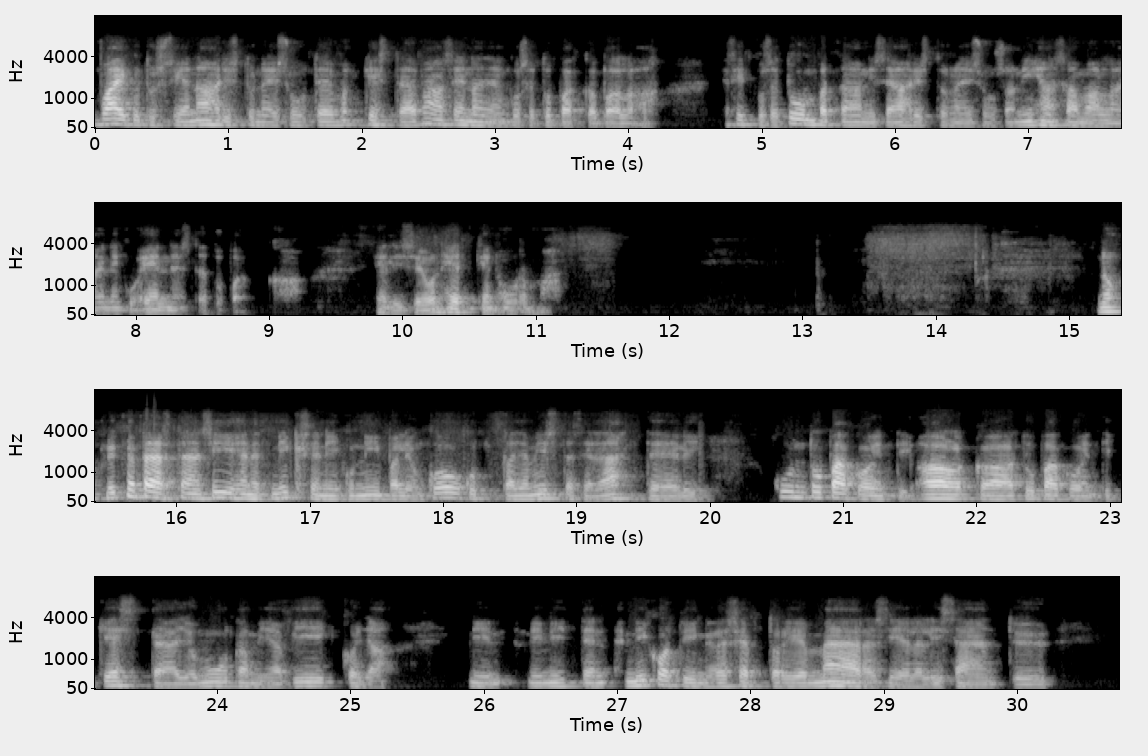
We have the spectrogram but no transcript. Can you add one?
vaikutus siihen ahdistuneisuuteen kestää vain sen ajan, kun se tupakka palaa. Ja sitten kun se tumpataan, niin se ahdistuneisuus on ihan samanlainen kuin ennen sitä tupakkaa. Eli se on hetken hurmaa. No nyt me päästään siihen, että miksi se niin, kuin niin paljon koukuttaa ja mistä se lähtee. Eli kun tupakointi alkaa, tupakointi kestää jo muutamia viikkoja, niin, niin niiden nikotiinireseptorien määrä siellä lisääntyy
